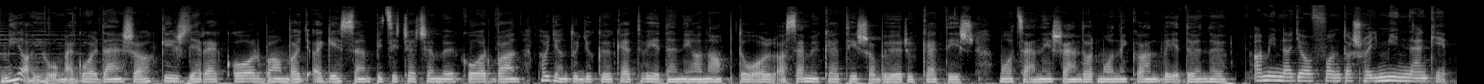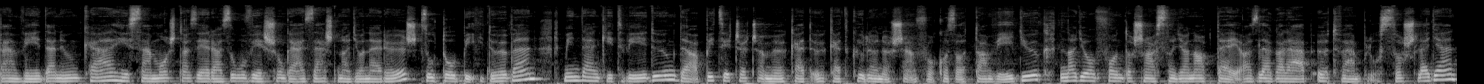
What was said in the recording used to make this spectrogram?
Mi a jó megoldás a kisgyerekkorban, vagy egészen pici csecsemőkorban? Hogyan tudjuk őket védeni a naptól, a szemüket is, a bőrüket is? Mocáni Sándor Monika védőnő. Ami nagyon fontos, hogy mindenképpen védenünk kell, hiszen most azért az UV-sugárzás nagyon erős az utóbbi időben. Mindenkit védünk, de a pici csecsemőket, őket különösen fokozottan védjük. Nagyon fontos az, hogy a naptej az legalább 50 pluszos legyen.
